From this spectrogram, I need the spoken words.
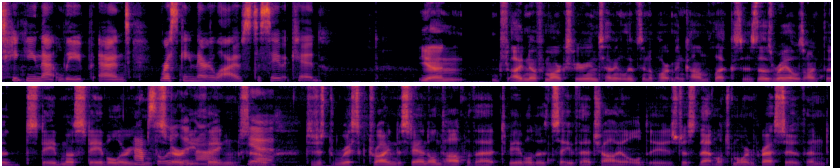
taking that leap and risking their lives to save a kid. Yeah, and I know from our experience having lived in apartment complexes, those rails aren't the sta- most stable or even Absolutely sturdy not. thing. So Yeah. to just risk trying to stand on top of that to be able to save that child is just that much more impressive. And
